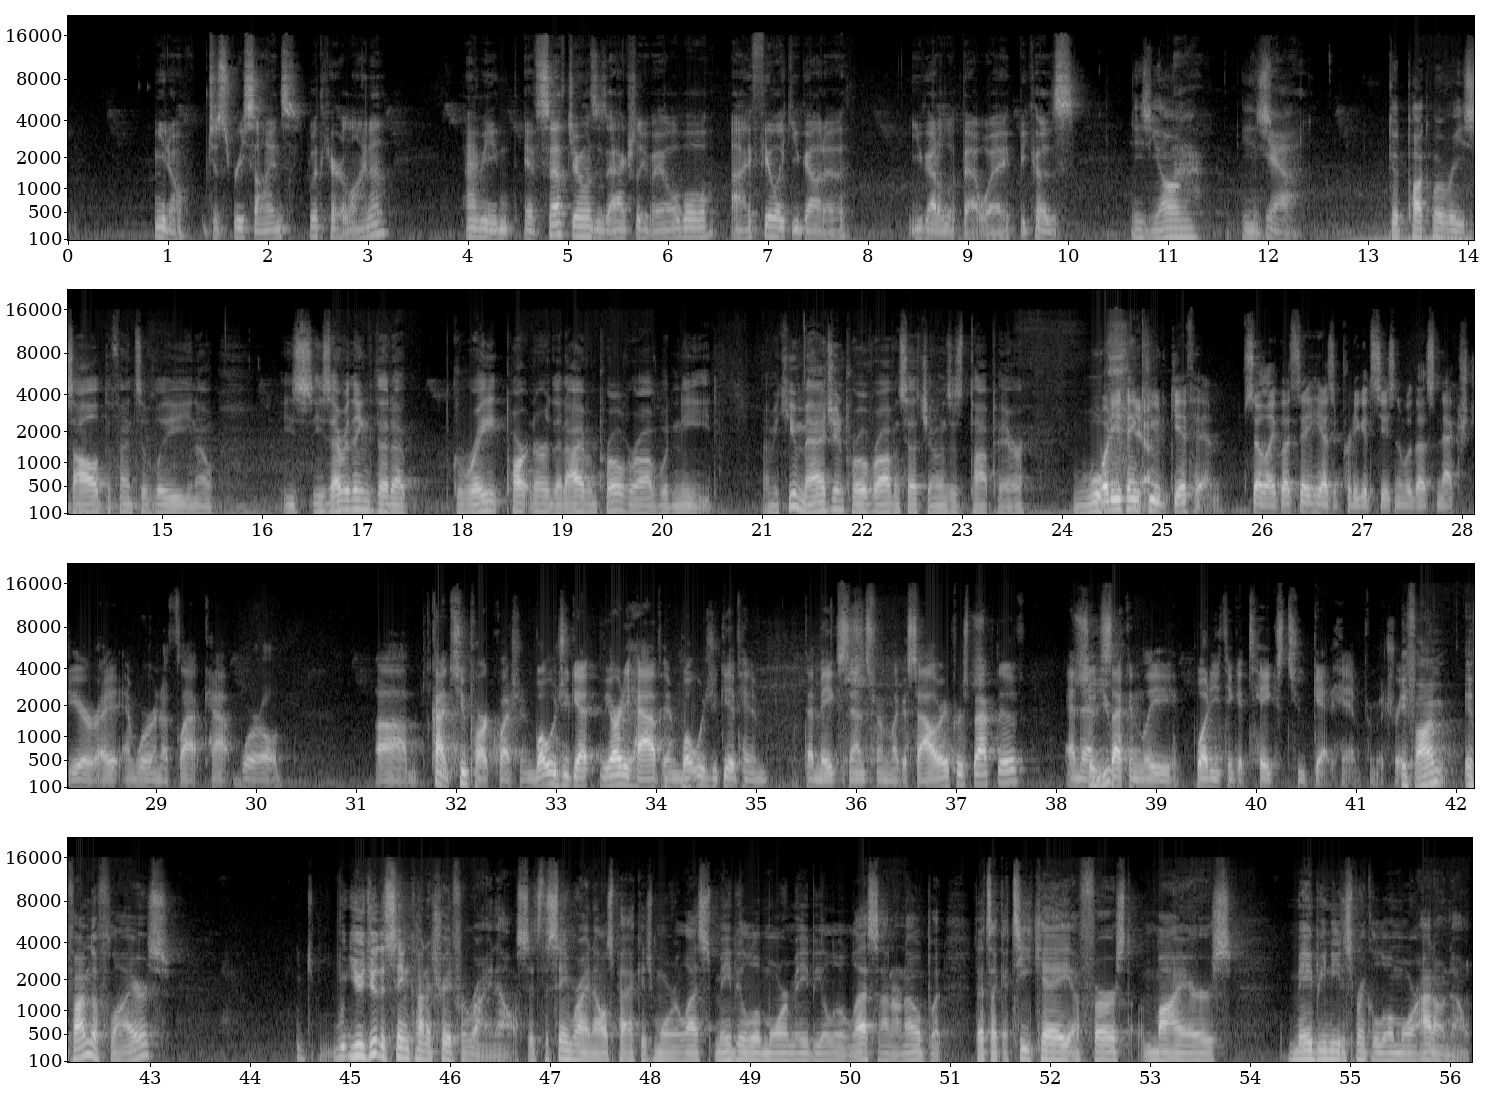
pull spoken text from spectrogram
you know, just resigns with Carolina. I mean, if Seth Jones is actually available, I feel like you gotta you gotta look that way because He's young. He's yeah, good puck mover. He's solid defensively. You know, he's he's everything that a great partner that Ivan Provorov would need. I mean, can you imagine Provorov and Seth Jones as a top pair? What do you think Yeah. you'd give him so like let's say he has a pretty good season with us next year right and we're in a flat cap world um, kind of two part question what would you get we already have him what would you give him that makes sense from like a salary perspective and So then you- secondly what do you think it takes to get him from a trade If I'm if I'm the Flyers, you do the same kind of trade for Ryan Ellis. It's the same Ryan Ellis package, more or less. Maybe a little more, maybe a little less. I don't know, but that's like a TK, a first, Myers. Maybe you need to sprinkle a little more. I don't know.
